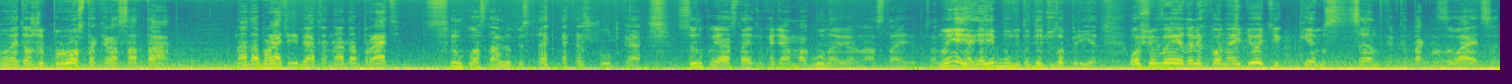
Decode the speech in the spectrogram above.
Ну, это же просто красота. Надо брать, ребята, надо брать. Ссылку оставлю, шутка. Ссылку я оставить, хотя могу, наверное, оставить. Ну, не, я не буду, это что за бред. В общем, вы это легко найдете, гемсцент, как это так называется.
